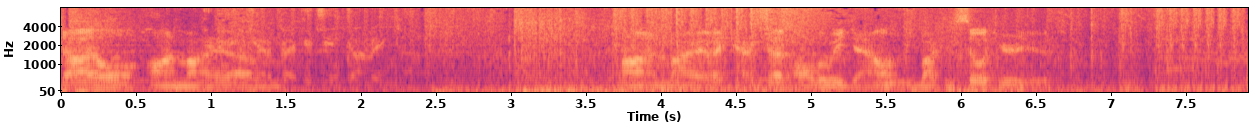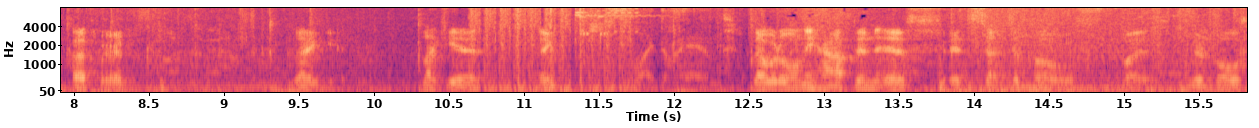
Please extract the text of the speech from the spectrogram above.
dial on my um on my like headset all the way down, but I can still hear you. That's weird. Like, like it, like that would only happen if it's set to both, but they're both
